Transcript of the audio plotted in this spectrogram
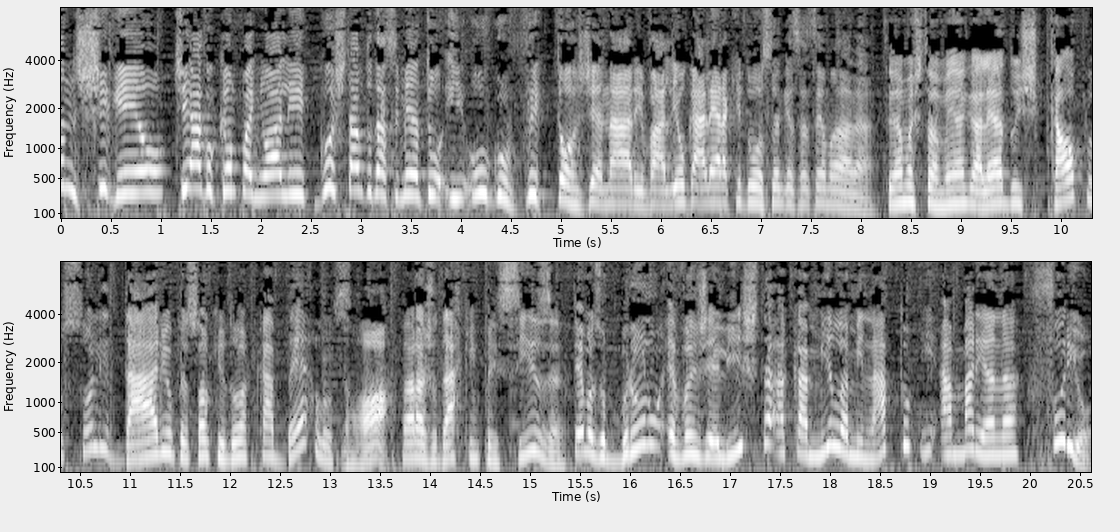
Sean Shigeo, Thiago Campagnoli, Gustavo do Nascimento e Hugo Victor Genari. Valeu, galera que doou sangue essa semana. Temos também a galera do Escalpo Solidário, o pessoal que doa cabelos. Ó, Para ajudar quem precisa, temos o Bruno Evangelista, a Camila Minato e a Mariana Furio.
